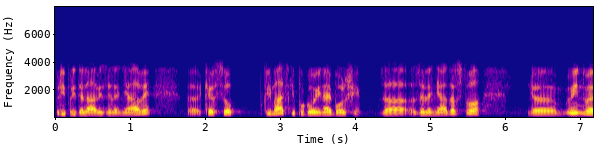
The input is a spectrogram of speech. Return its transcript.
pri pridelavi zelenjave, eh, ker so klimatski pogoji najboljši za zelenjadarstvo in v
